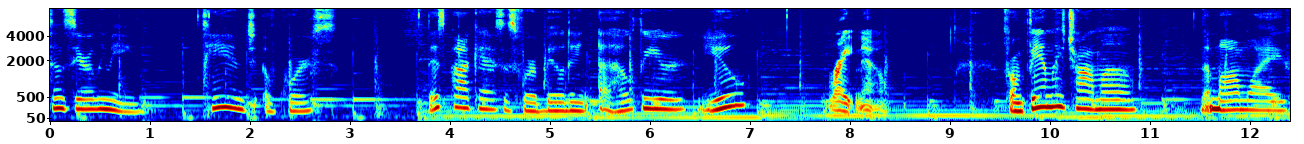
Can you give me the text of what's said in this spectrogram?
sincerely mean. Tanj, of course. This podcast is for building a healthier you right now. From family trauma, the mom life,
